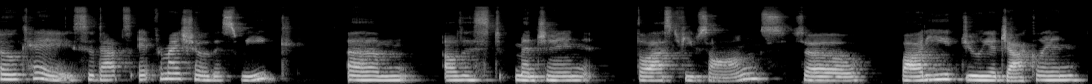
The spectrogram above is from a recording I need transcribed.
Okay, so that's it for my show this week. Um, I'll just mention the last few songs. So, Body, Julia Jacklin.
